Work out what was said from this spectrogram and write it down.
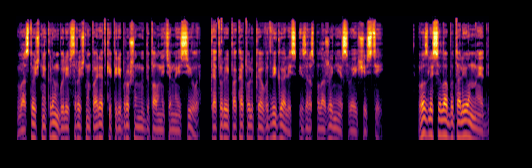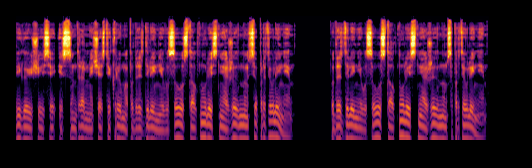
В Восточный Крым были в срочном порядке переброшены дополнительные силы, которые пока только выдвигались из расположения своих частей. Возле села Батальонное, двигающиеся из центральной части Крыма подразделения ВСУ, столкнулись с неожиданным сопротивлением подразделения ВСУ столкнулись с неожиданным сопротивлением.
